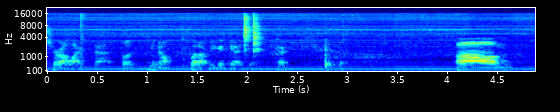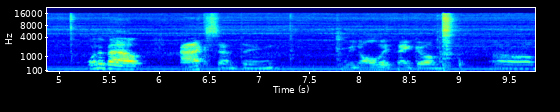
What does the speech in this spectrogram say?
Sure I like that, but you know, whatever, you get the idea. Okay. Um, what about accenting? We normally think of, um,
